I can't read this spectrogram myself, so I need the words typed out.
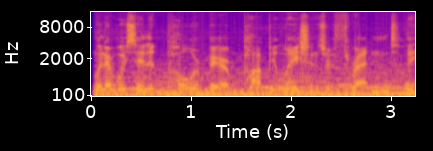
Whenever we say that polar bear populations are threatened, they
